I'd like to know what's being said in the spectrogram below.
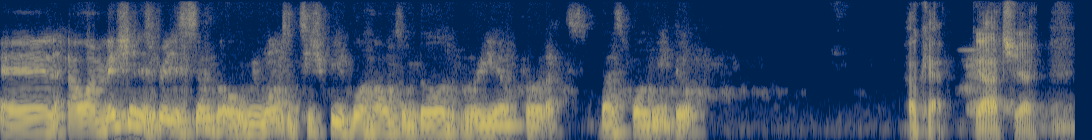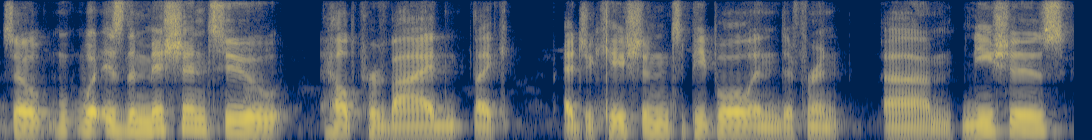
And our mission is pretty simple. We want to teach people how to build real products. That's what we do. Okay, gotcha. So, what is the mission to help provide like education to people in different um, niches?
